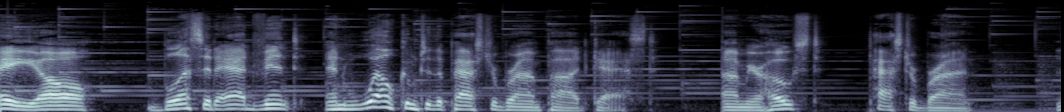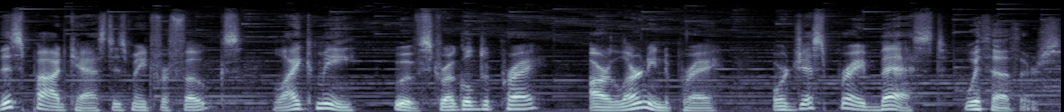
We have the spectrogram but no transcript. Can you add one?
Hey, y'all. Blessed Advent and welcome to the Pastor Brian Podcast. I'm your host, Pastor Brian. This podcast is made for folks like me who have struggled to pray, are learning to pray, or just pray best with others.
